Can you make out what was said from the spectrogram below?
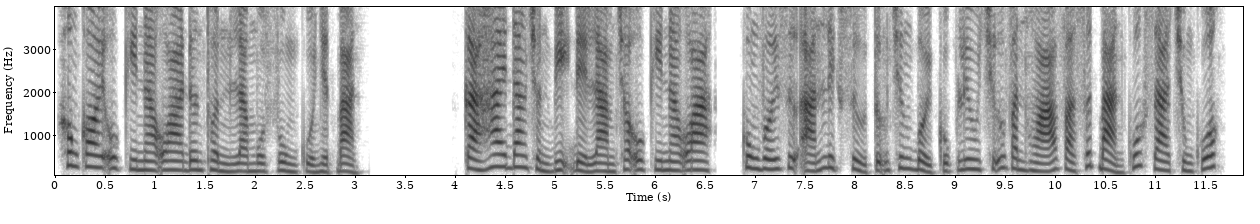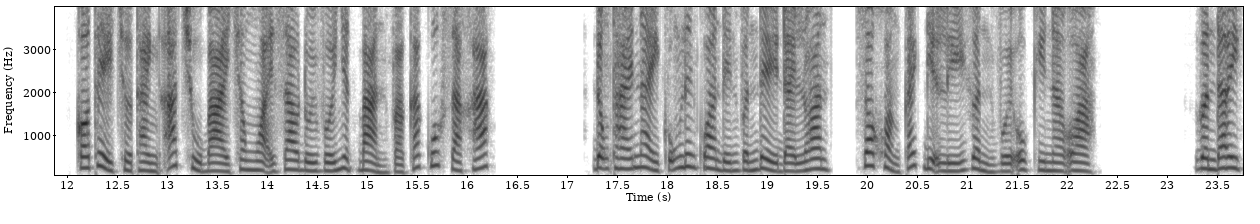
không coi Okinawa đơn thuần là một vùng của Nhật Bản. Cả hai đang chuẩn bị để làm cho Okinawa, cùng với dự án lịch sử tượng trưng bởi Cục Lưu trữ Văn hóa và Xuất bản Quốc gia Trung Quốc, có thể trở thành át chủ bài trong ngoại giao đối với Nhật Bản và các quốc gia khác. Động thái này cũng liên quan đến vấn đề Đài Loan, do khoảng cách địa lý gần với Okinawa. Gần đây,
